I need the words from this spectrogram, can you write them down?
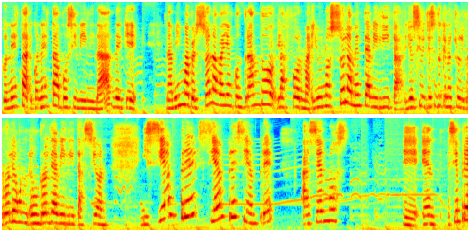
con, esta, con esta posibilidad de que la misma persona vaya encontrando la forma y uno solamente habilita. Yo siento que nuestro rol es un, rol de habilitación y siempre, siempre, siempre hacernos, eh, siempre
